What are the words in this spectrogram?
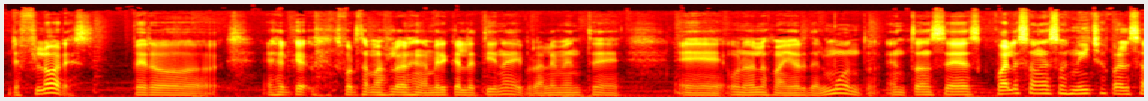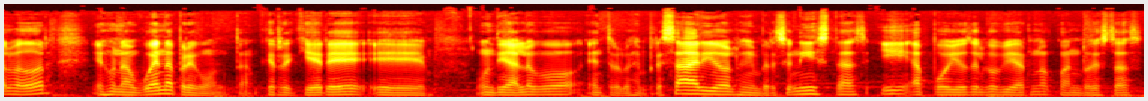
de flores? Pero es el que exporta más flores en América Latina y probablemente eh, uno de los mayores del mundo. Entonces, ¿cuáles son esos nichos para El Salvador? Es una buena pregunta que requiere eh, un diálogo entre los empresarios, los inversionistas y apoyos del gobierno cuando estas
